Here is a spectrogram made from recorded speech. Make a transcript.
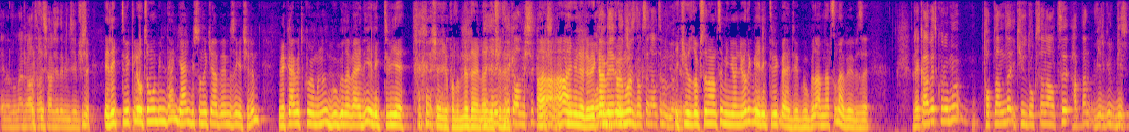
en azından rahat okay. rahat şarj edebileceğim Şimdi şey. elektrikli otomobilden gel bir sonraki haberimize geçelim. Rekabet Kurumu'nun Google'a verdiği elektriğe şey yapalım ne derler bir geçelim. elektrik almışlık. aynen öyle. Rekabet Kurumu 296 milyon lira. 296 milyon liralık bir elektrik verdi Google. Anlatsana haberi bize. Rekabet Kurumu toplamda 296 hatta virgül 1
